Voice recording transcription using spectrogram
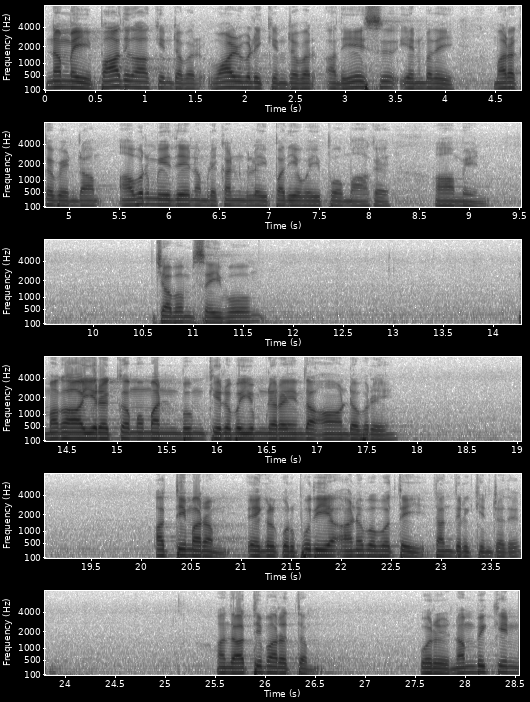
நம்மை பாதுகாக்கின்றவர் வாழ்வளிக்கின்றவர் அந்த இயேசு என்பதை மறக்க வேண்டாம். அவர் மீதே நம்முடைய கண்களை பதிய வைப்போமாக. ஆமேன். ஜபம் செய்வோம். மகா இரக்கமும் அன்பும் கிருபையும் நிறைந்த ஆண்டவரே அத்திமரம் எங்களுக்கு ஒரு புதிய அனுபவத்தை தந்திருக்கின்றது. அந்த அத்திமரத்தம் ஒரு நம்பிக்கையின்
